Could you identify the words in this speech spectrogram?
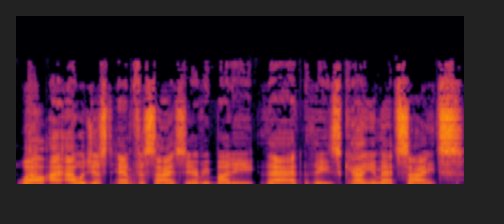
Well, I, I would just emphasize to everybody that these Calumet sites,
